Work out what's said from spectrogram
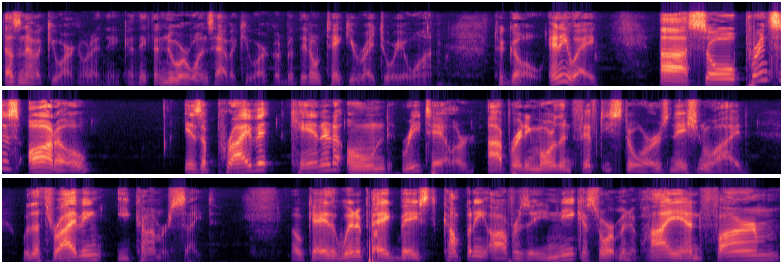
doesn't have a QR code. I think I think the newer ones have a QR code, but they don't take you right to where you want to go. Anyway, uh, so Princess Auto is a private Canada-owned retailer operating more than 50 stores nationwide with a thriving e-commerce site. Okay, the Winnipeg based company offers a unique assortment of high end farm,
